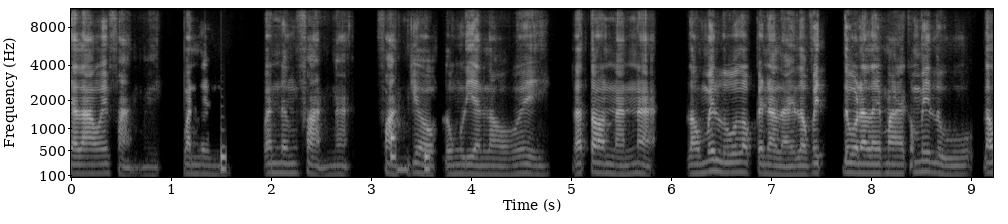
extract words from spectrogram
จะเล่าให้ฟังเว้ย วันหนึ่ง วันหนึ่งฝันน่ะ ฝันเกี่ยวกับโรงเรียนเราเว้ย แล้วตอนนั้นน่ะ เราไม่รู้เราเป็นอะไร เราไปโดนอะไรมาก็ไม่รู้ เรา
